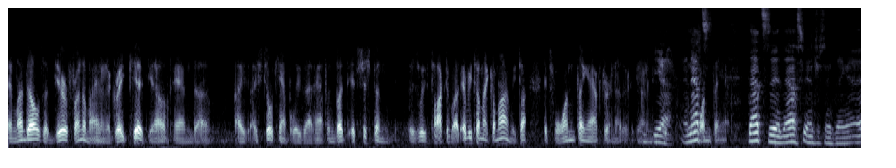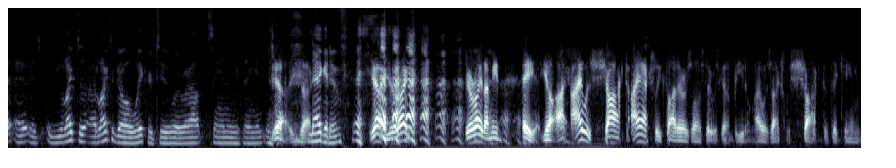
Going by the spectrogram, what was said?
And LenDale's a dear friend of mine and a great kid, you know, and uh, I, I still can't believe that happened. But it's just been, as we've talked about, every time I come on, we talk. It's one thing after another. You know what I mean? Yeah, Just and that's one thing. that's the that's the interesting thing. It's, you like to I'd like to go a week or two without saying anything Yeah, exactly. negative. Yeah, you're right. You're right. I mean, hey, you know, I, I was shocked. I actually thought Arizona State was going to beat them. I was actually shocked that they came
